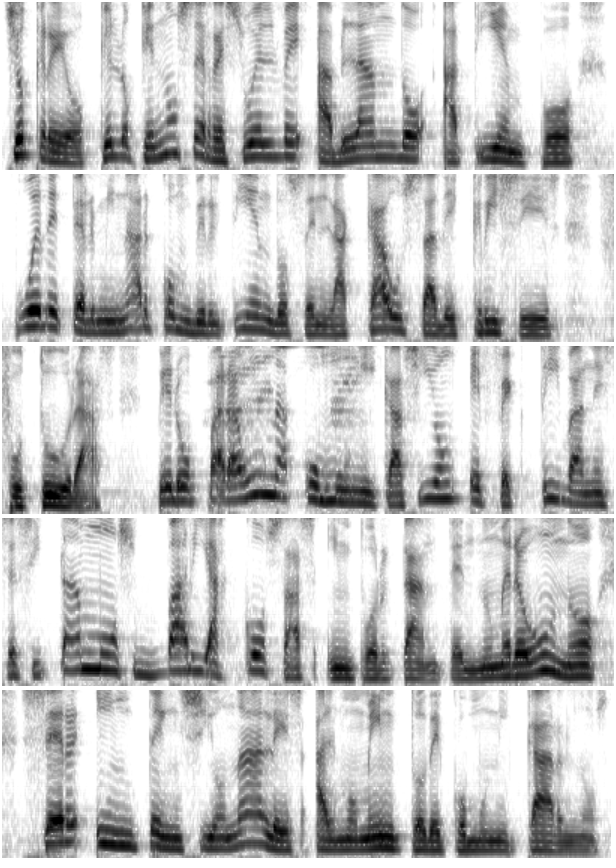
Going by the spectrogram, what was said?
Yo creo que lo que no se resuelve hablando a tiempo puede terminar convirtiéndose en la causa de crisis futuras. Pero para una comunicación efectiva necesitamos varias cosas importantes. Número uno, ser intencionales al momento de comunicarnos.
